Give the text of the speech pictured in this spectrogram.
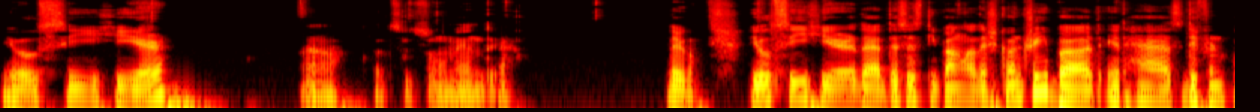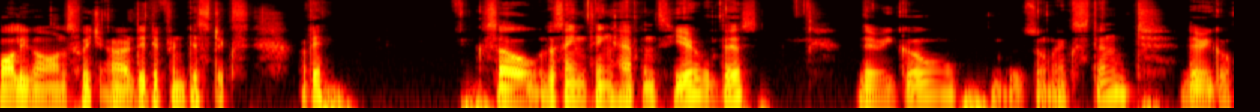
you will see here, uh, let's zoom in there there you go. You'll see here that this is the Bangladesh country but it has different polygons which are the different districts okay? So the same thing happens here with this. There we go. Zoom extent. There we go.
